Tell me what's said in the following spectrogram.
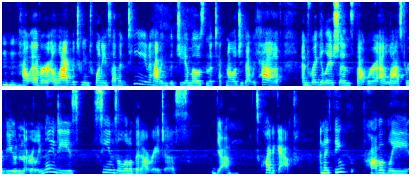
Mm-hmm. However, a lag between 2017, having the GMOs and the technology that we have, and regulations that were at last reviewed in the early 90s seems a little bit outrageous. Yeah. It's quite a gap. And I think probably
